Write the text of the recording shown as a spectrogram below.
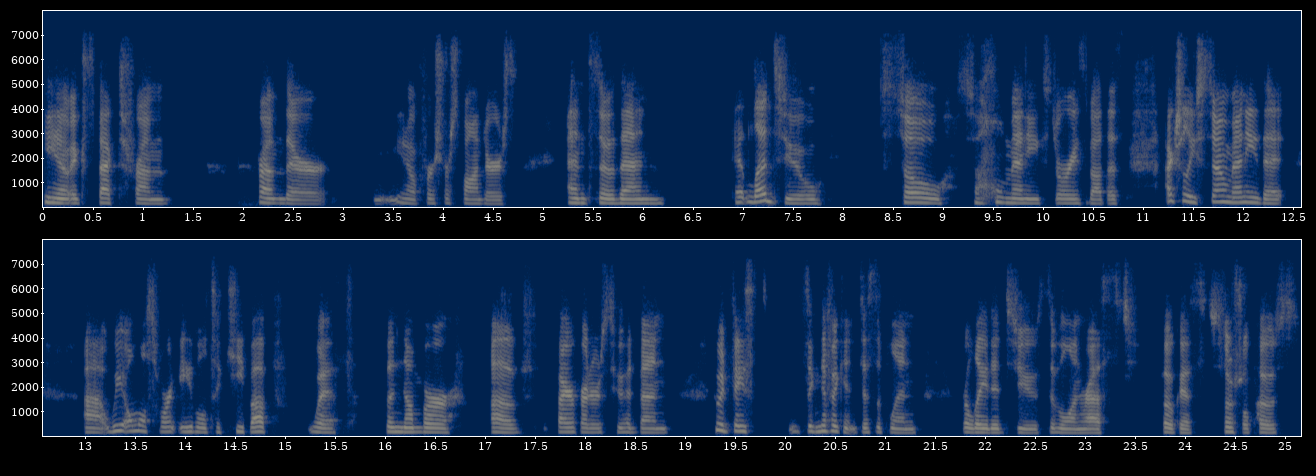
you know expect from from their you know first responders. And so then it led to so so many stories about this. Actually so many that uh, we almost weren't able to keep up with the number of firefighters who had been who had faced significant discipline related to civil unrest focused social posts,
